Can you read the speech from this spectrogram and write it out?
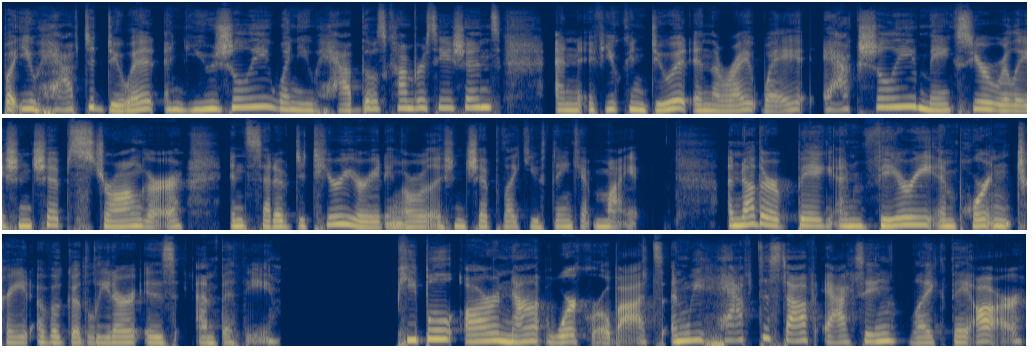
but you have to do it. And usually, when you have those conversations, and if you can do it in the right way, it actually makes your relationship stronger instead of deteriorating a relationship like you think it might. Another big and very important trait of a good leader is empathy. People are not work robots and we have to stop acting like they are.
